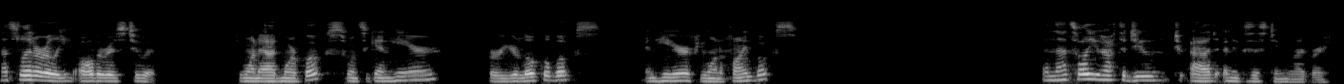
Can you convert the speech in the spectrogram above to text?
That's literally all there is to it. If you want to add more books, once again here for your local books, and here if you want to find books. And that's all you have to do to add an existing library.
